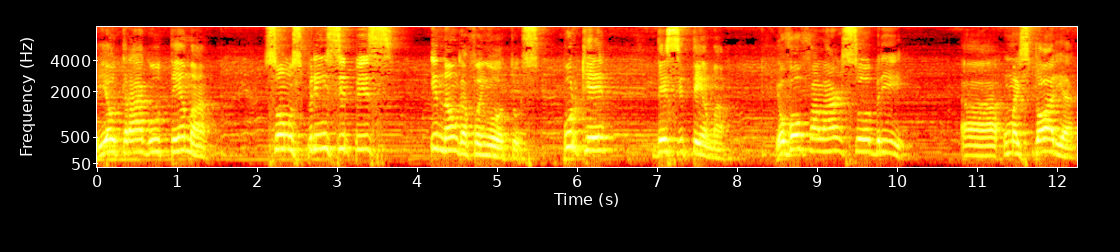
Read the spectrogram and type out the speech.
e eu trago o tema: somos príncipes e não gafanhotos. Por que desse tema? Eu vou falar sobre ah, uma história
